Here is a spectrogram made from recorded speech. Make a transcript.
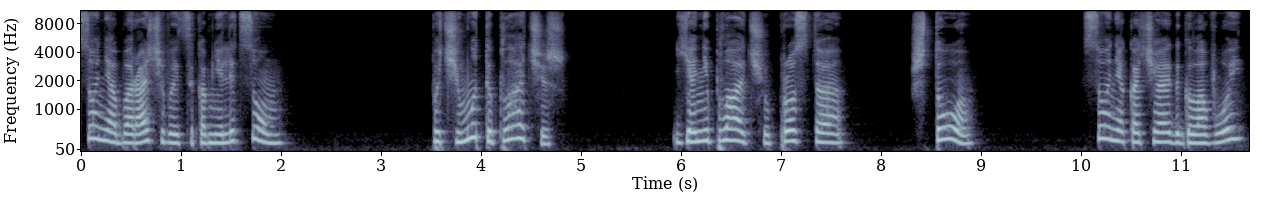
Соня оборачивается ко мне лицом. «Почему ты плачешь?» «Я не плачу, просто «Что?» Соня качает головой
